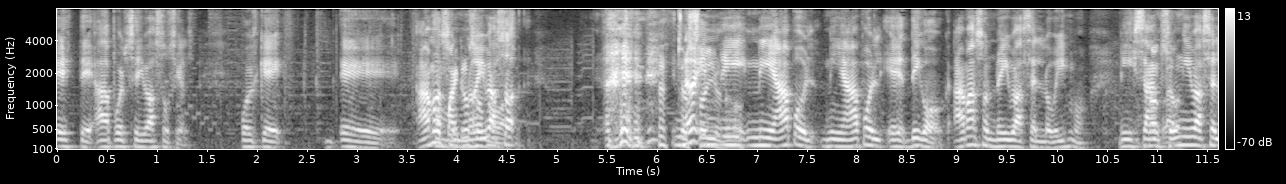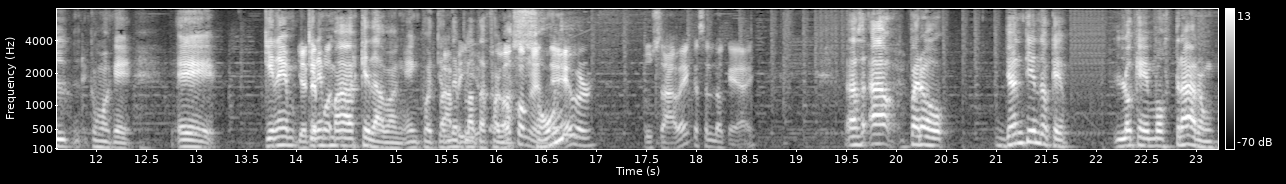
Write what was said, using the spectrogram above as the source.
este, Apple se iba a asociar. Porque eh, Amazon no iba a no ni, ni Apple, ni Apple, eh, digo, Amazon no iba a hacer lo mismo. Ni Samsung claro. iba a hacer como que. Eh, ¿Quiénes, quiénes más quedaban en cuestión Papi, de plataformas? con. Endeavor. Tú sabes que eso es lo que hay. Ah, ah, pero yo entiendo que lo que mostraron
